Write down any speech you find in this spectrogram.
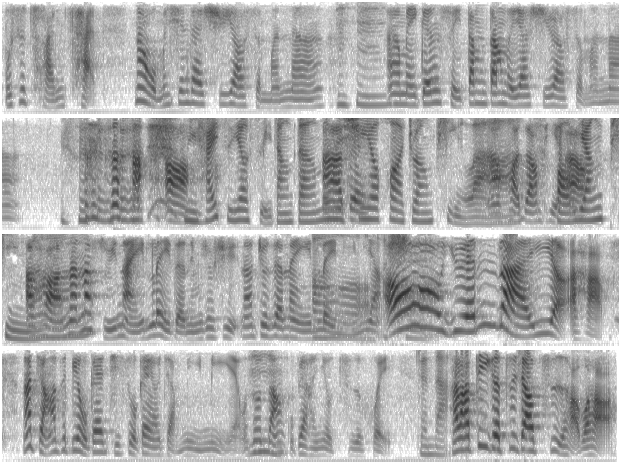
不是船产，那我们现在需要什么呢？嗯哼，啊、每个人水当当的要需要什么呢？啊女孩子要水当当，那啊对么需要化妆品啦，啊化妆品保啊养品啊好，那那属于哪一类的？你们就去，那就在那一类里面。哦哦，原来呀，啊好。那讲到这边，我刚才其实我刚才有讲秘密耶，我说嗯这张股票很有智慧。真的啊好了，第一个字叫智，好不好？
